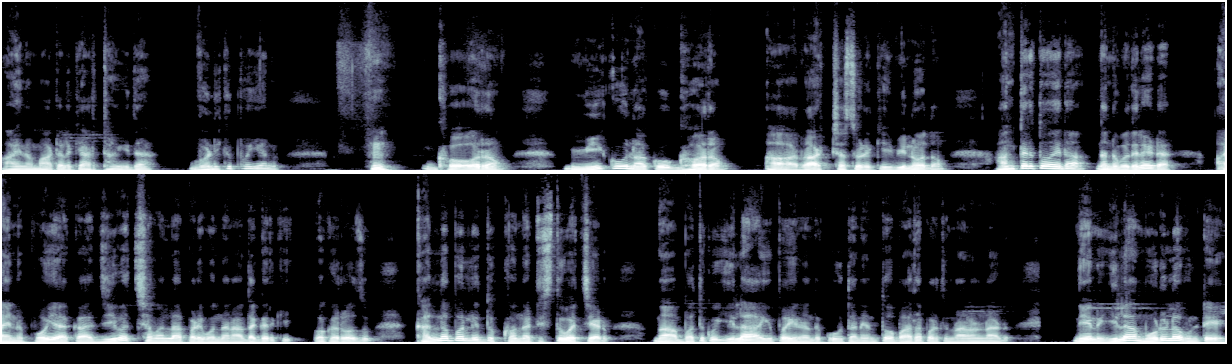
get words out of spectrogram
ఆయన మాటలకి అర్థం ఇదా? వణికిపోయాను. ఘోరం. మీకు నాకు ఘోరం. ఆ రాక్షసుడికి వినోదం. అంతటితో అయినా నన్ను వదిలేడా? ఆయన పోయాక జీవోత్సవంలా పడి ఉన్న నా దగ్గరికి ఒకరోజు కళ్ళబొల్లి దుఃఖం నటిస్తూ వచ్చాడు. నా బతుకు ఇలా అయిపోయినందుకు తనెంతో బాధపడుతున్నానన్నాడు. నేను ఇలా మూడులో ఉంటే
